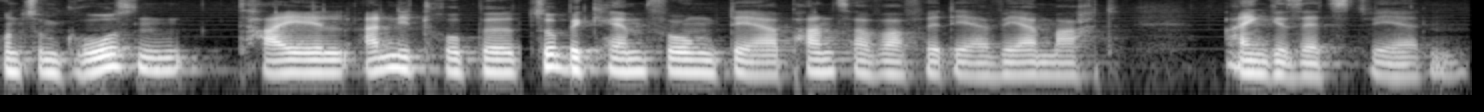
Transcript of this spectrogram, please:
und zum großen Teil an die Truppe zur Bekämpfung der Panzerwaffe der Wehrmacht eingesetzt werden.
